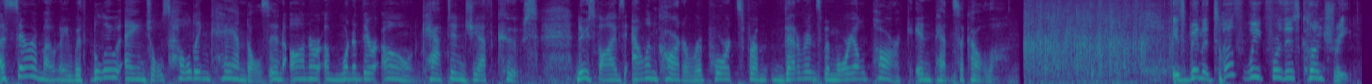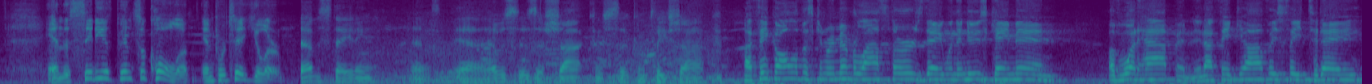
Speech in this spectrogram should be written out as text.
A ceremony with Blue Angels holding candles in honor of one of their own, Captain Jeff Kuss. News 5's Alan Carter reports from Veterans Memorial Park in Pensacola. It's been a tough week for this country, and the city of Pensacola in particular. Devastating. Yes, yeah, that was, it was a shock, just a complete shock. I think all of us can remember last Thursday when the news came in of what happened. And I think obviously today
